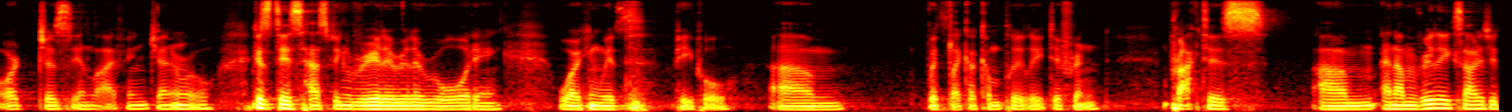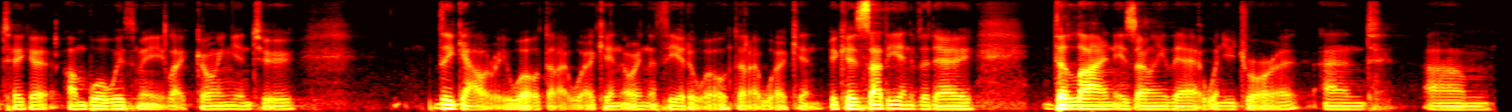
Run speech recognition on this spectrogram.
or just in life in general. Because this has been really, really rewarding working with people um, with like a completely different practice. Um, and I'm really excited to take it on board with me, like going into the gallery world that I work in or in the theatre world that I work in. Because at the end of the day, the line is only there when you draw it. And um,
